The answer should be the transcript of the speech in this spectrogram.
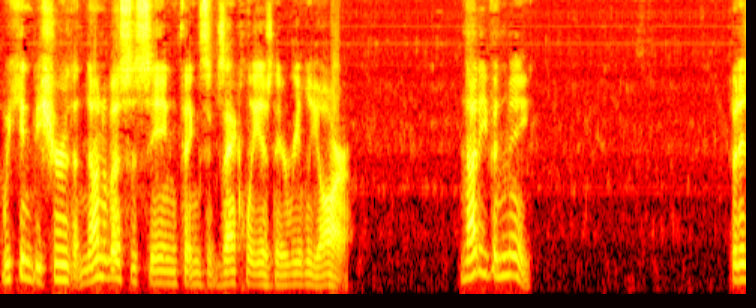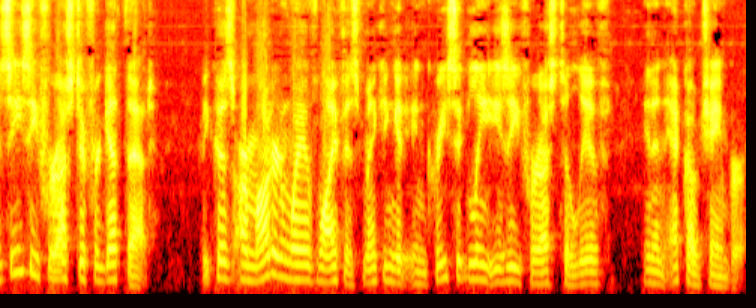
we can be sure that none of us is seeing things exactly as they really are. Not even me. But it's easy for us to forget that, because our modern way of life is making it increasingly easy for us to live in an echo chamber,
